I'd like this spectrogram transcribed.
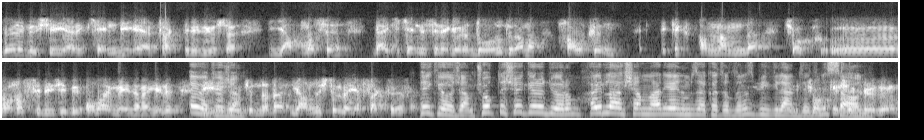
böyle bir şeyi eğer kendi eğer takdir ediyorsa yapması belki kendisine göre doğrudur ama halkın etik anlamında çok e, rahatsız edici bir olay meydana gelir. Evet Dini hocam. boyutunda da yanlıştır ve yasaktır efendim. Peki hocam çok teşekkür ediyorum. Hayırlı akşamlar yayınımıza katıldınız, Çok bilgilendirdiniz. Sağ teşekkür olun. ederim.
